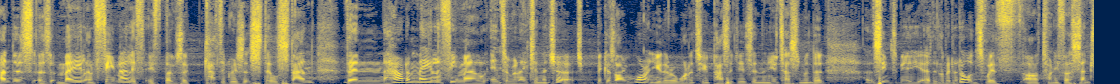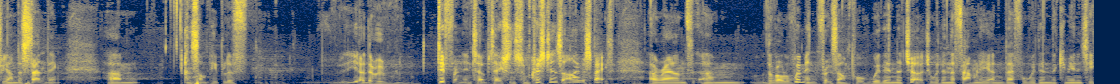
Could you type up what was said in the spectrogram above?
And as, as male and female, if, if those are categories that still stand, then how do male and female interrelate in the church? Because I warrant you, there are one or two passages in the New Testament that uh, seem to be a, a, little bit at odds with our 21st century understanding. Um, and some people have, you know, there are different interpretations from Christians that I respect around um, the role of women, for example, within the church within the family and therefore within the community.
